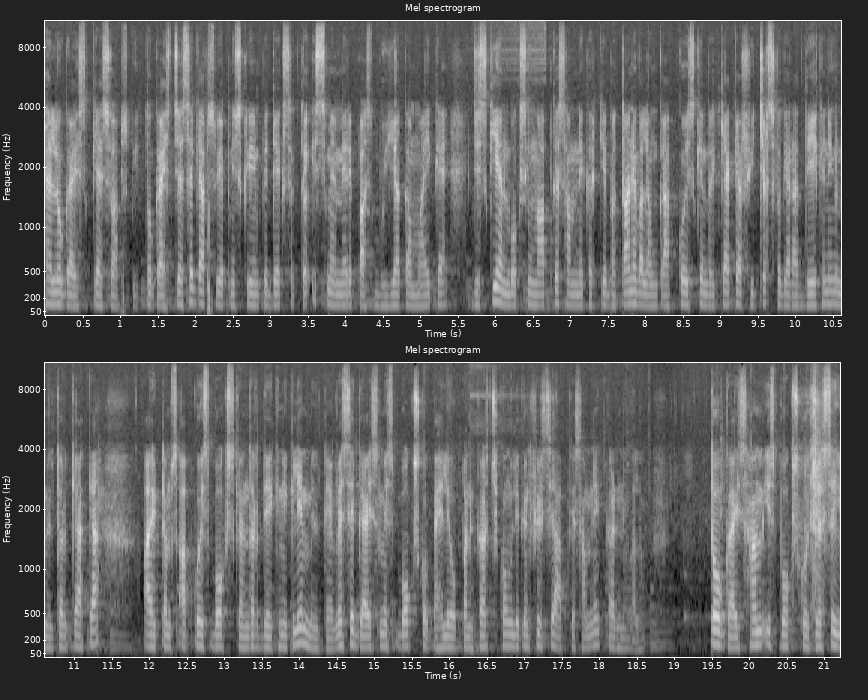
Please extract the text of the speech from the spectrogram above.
हेलो गाइस कैसे हो आप सभी? तो गाइस जैसे कि आप सभी अपनी स्क्रीन पे देख सकते हो, इसमें मेरे पास भुया का माइक है, जिसकी अनबॉक्सिंग मैं आपके सामने करके बताने वाला हूँ कि आपको इसके अंदर क्या क्या फीचर्स वगैरह देखने को मिलते हैं और क्या क्या आइटम्स आपको इस बॉक्स के अंदर देखने के लिए मिलते हैं। वैसे गाइस मैं इस बॉक्स को पहले ओपन कर चुका हूँ, लेकिन फिर से आपके सामने करने वाला हूँ। तो गाइस हम इस बॉक्स को जैसे ही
